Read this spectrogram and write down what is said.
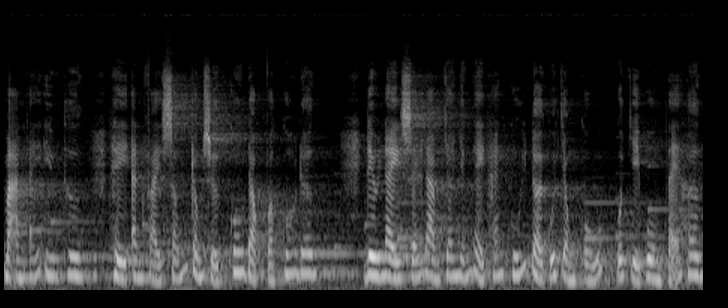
mà anh ấy yêu thương thì anh phải sống trong sự cô độc và cô đơn. Điều này sẽ làm cho những ngày tháng cuối đời của chồng cũ của chị buồn tẻ hơn.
